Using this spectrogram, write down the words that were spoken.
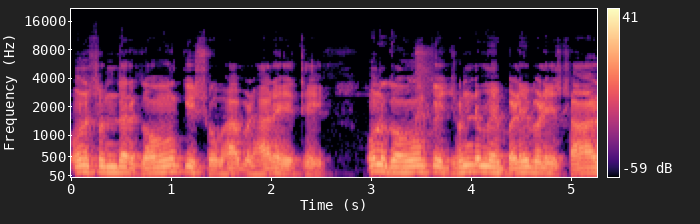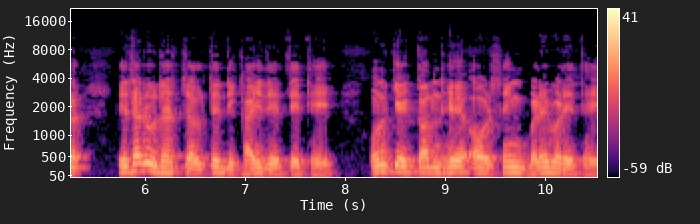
उन सुंदर गौों की शोभा बढ़ा रहे थे। उन गौों के झुंड में बड़े बड़े साढ़ इधर उधर चलते दिखाई देते थे। उनके कंधे और सिंह बड़े बड़े थे।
